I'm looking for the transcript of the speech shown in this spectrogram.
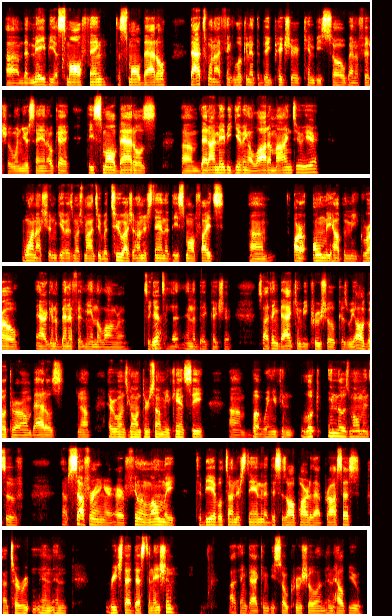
um, that may be a small thing, it's a small battle. That's when I think looking at the big picture can be so beneficial when you're saying, okay, these small battles um, that I may be giving a lot of mind to here. One, I shouldn't give as much mind to, but two, I should understand that these small fights um, are only helping me grow and are going to benefit me in the long run to get yeah. to the in the big picture. So I think that can be crucial because we all go through our own battles. You know, everyone's going through something you can't see, um, but when you can look in those moments of you know, suffering or, or, feeling lonely, to be able to understand that this is all part of that process uh, to re- and, and reach that destination, I think that can be so crucial and, and help you.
